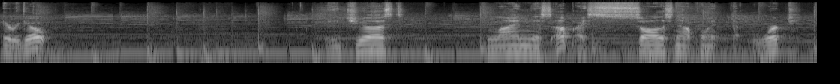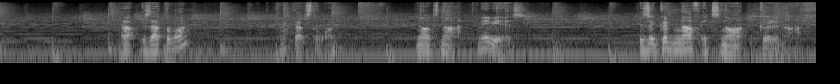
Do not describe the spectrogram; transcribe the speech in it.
here we go. We just line this up. I saw the snap point that worked. Oh, is that the one? I think that's the one. No, it's not. Maybe it is. Is it good enough? It's not good enough.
